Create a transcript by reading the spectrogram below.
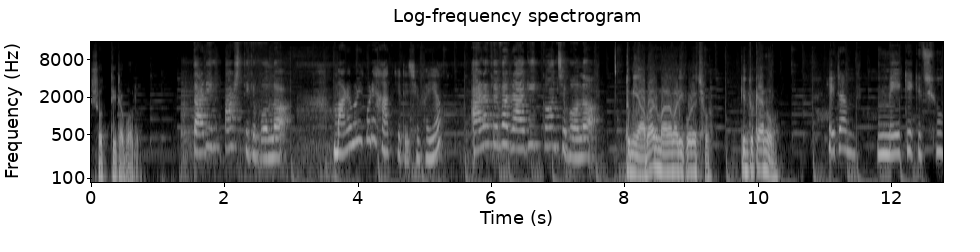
সত্যিটা বলো। তারিন পাশ থেকে বলল মারামারি করে হাত কেটেছে ভাইয়া। আরব এবার রাগি কঞ্চে বলল তুমি আবার মারামারি করেছ? কিন্তু কেন? এটা মেয়েকে কিছু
